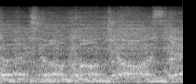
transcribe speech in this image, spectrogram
Thank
